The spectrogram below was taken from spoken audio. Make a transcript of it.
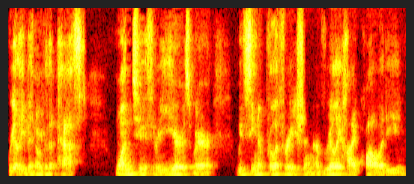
really been over the past one, two, three years where we've seen a proliferation of really high quality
